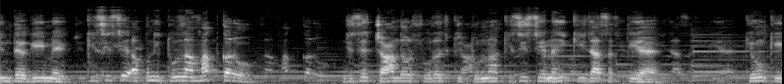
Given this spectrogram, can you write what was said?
ज़िंदगी में किसी से अपनी तुलना मत करो मत करो जिसे चाँद और सूरज की तुलना किसी से नहीं की जा सकती है, क्योंकि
